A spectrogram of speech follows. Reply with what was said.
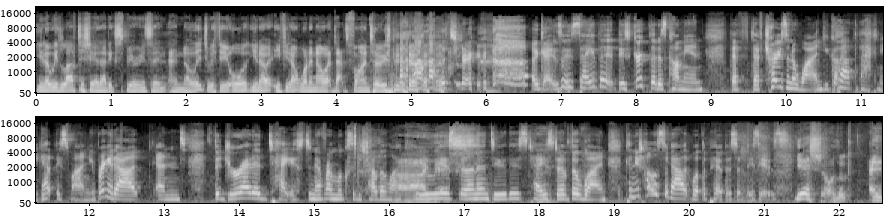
you know we'd love to share that experience and, and knowledge with you, or you know if you don't want to know it, that's fine too. True. Okay, so say that this group that has come in, they've, they've chosen a wine. You go out the back and you get this wine, you bring it out, and the dreaded taste, and everyone looks at each other like, Ah, "Who yes. is gonna do this taste of the wine? Can you tell us about what the purpose of this is? Yeah, sure. Look, uh,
